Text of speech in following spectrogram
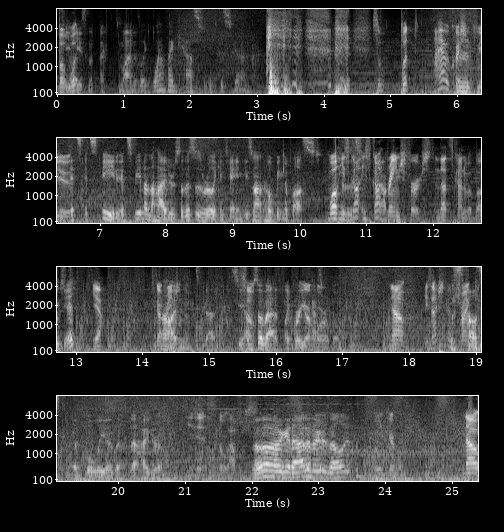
But what? In the back of his mind is like, why am I casting with this guy? so, but I have a question for you. It's it's speed. It's speed on the Hydra, so this is really contained. He's not hoping to bust. well, he's got he's got range first, and that's kind of a bust. did? Yeah. He's got Oh, I range on didn't it's bad. See, So- I'm so bad. Like, where are you You're horrible. Now, he's actually going to try and Sounds get... like a bully of the, the Hydra. He is. Oh, Alphas. Oh, get out of there, Zealot. Oh, careful. Now,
